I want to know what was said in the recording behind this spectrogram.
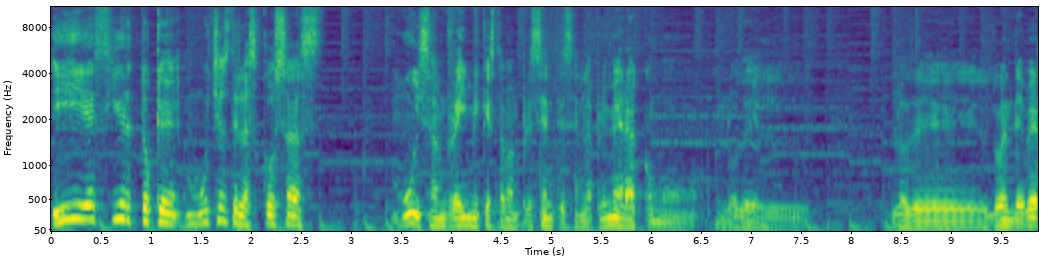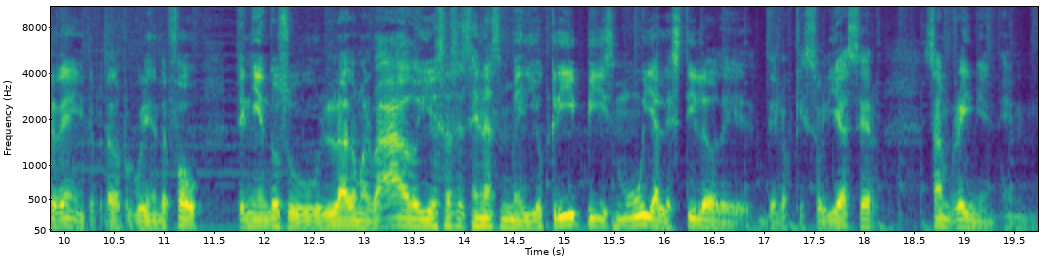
Y es cierto que muchas de las cosas muy Sam Raimi que estaban presentes en la primera, como lo del, lo del Duende Verde, interpretado por William Defoe, teniendo su lado malvado y esas escenas medio creepy, muy al estilo de, lo que solía ser Sam Raimi en,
